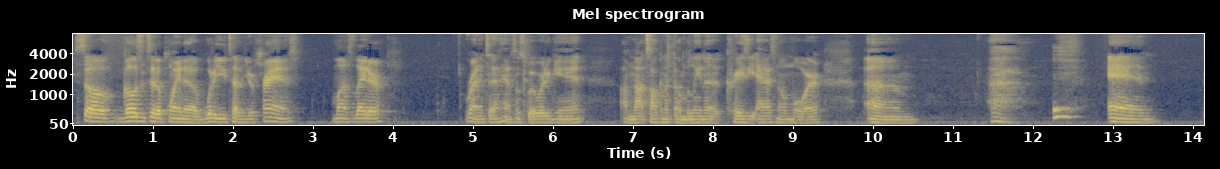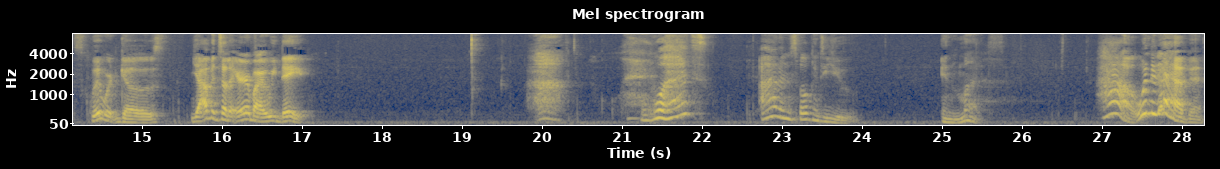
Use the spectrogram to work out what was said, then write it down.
so goes into the point of what are you telling your friends? Months later, run into Handsome Squidward again. I'm not talking to Thumbelina crazy ass no more. Um, and Squidward goes, Yeah, I've been telling everybody we date. what? I haven't spoken to you in months. How? When did that happen?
